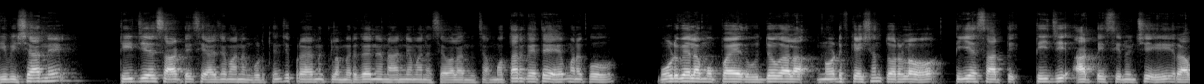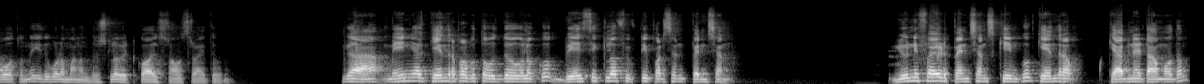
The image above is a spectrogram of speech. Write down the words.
ఈ విషయాన్ని టీజీఎస్ ఆర్టీసీ యాజమాన్యం గుర్తించి ప్రయాణికుల మెరుగైన నాణ్యమైన సేవలు అందించాం మొత్తానికైతే మనకు మూడు వేల ముప్పై ఐదు ఉద్యోగాల నోటిఫికేషన్ త్వరలో టీఎస్ఆర్టీ టీజీఆర్టీసీ నుంచి రాబోతుంది. ఇది కూడా మనం దృష్టిలో పెట్టుకోవాల్సిన అవసరం అయితే ఉంది. ఇక మెయిన్గా కేంద్ర ప్రభుత్వ ఉద్యోగులకు బేసిక్లో fifty percent pension. Unified pension స్కీమ్కు కేంద్ర కేబినెట్ ఆమోదం.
